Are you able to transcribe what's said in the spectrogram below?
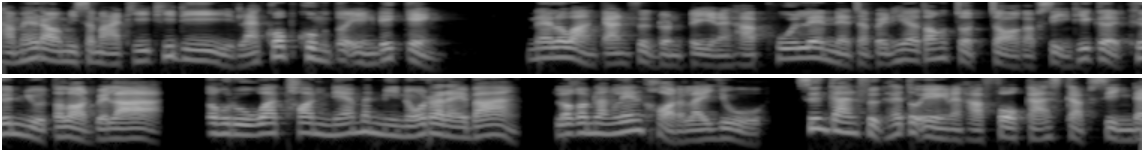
ทำให้เรามีสมาธิที่ดี และควบคุมตัวเองได้เก่ง ในระหว่างการฝึกดนตรีนะครับ ผู้เล่นเนี่ยจะเป็นที่จะต้องจดจ่อกับสิ่งที่เกิดขึ้นอยู่ตลอดเวลา ต้องรู้ว่าท่อนนี้มันมีโน้ตอะไรบ้าง เรากำลังเล่นคอร์ดอะไรอยู่ ซึ่งการฝึกให้ตัวเองนะครับโฟกัสกับสิ่งใด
